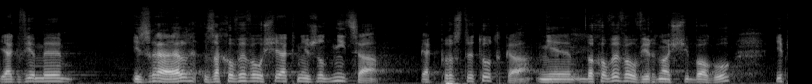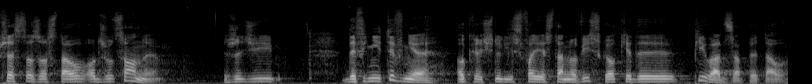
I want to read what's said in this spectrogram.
Jak wiemy, Izrael zachowywał się jak nierządnica, jak prostytutka, nie dochowywał wierności Bogu i przez to został odrzucony. Żydzi definitywnie określili swoje stanowisko, kiedy Piłat zapytał:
